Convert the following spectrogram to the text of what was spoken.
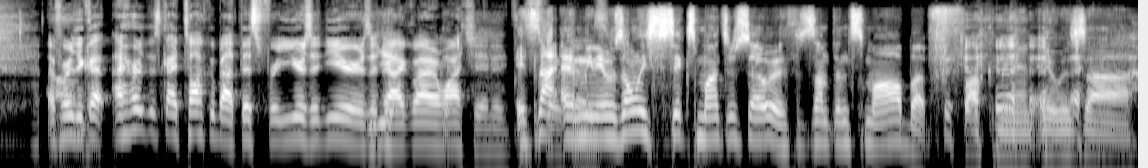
I've heard um, the guy. I heard this guy talk about this for years and years, and yeah, now I go out and watch it. it's, it's not. I mean, it was only six months or so, or something small, but fuck, man, it was. uh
